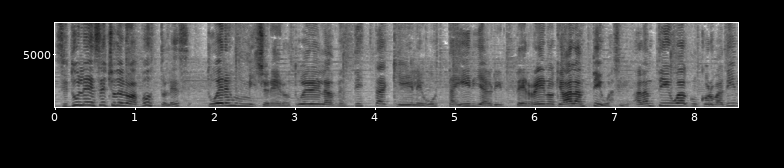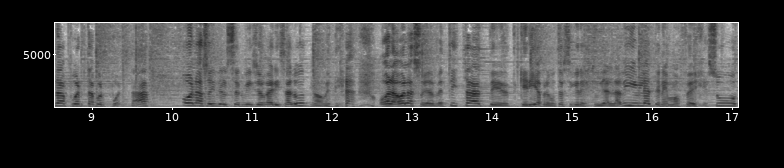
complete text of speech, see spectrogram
Si tú lees Hechos de los Apóstoles, tú eres un misionero, tú eres el adventista que le gusta ir y abrir terreno, que va a la antigua, sí, a la antigua con corbatita, puerta por puerta. ¿ah? Hola, soy del servicio Hogar y Salud. No, mentira. Hola, hola, soy adventista. Te quería preguntar si quieres estudiar la Biblia. Tenemos fe de Jesús.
